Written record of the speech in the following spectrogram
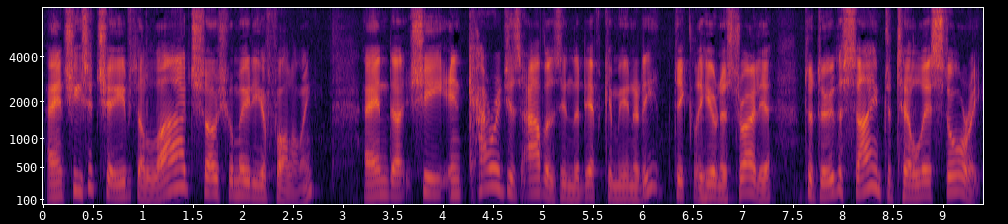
And she's achieved a large social media following and uh, she encourages others in the deaf community, particularly here in Australia, to do the same, to tell their story.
